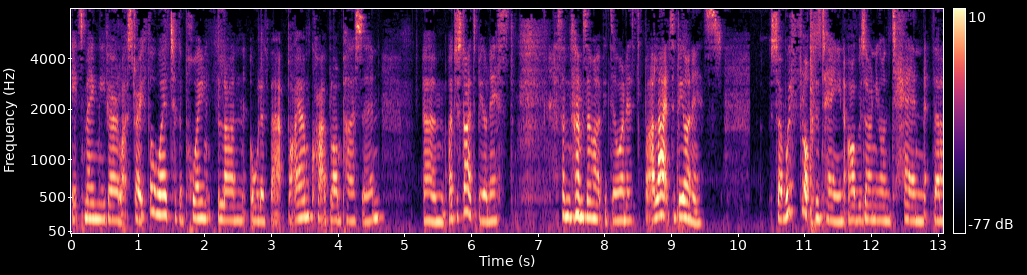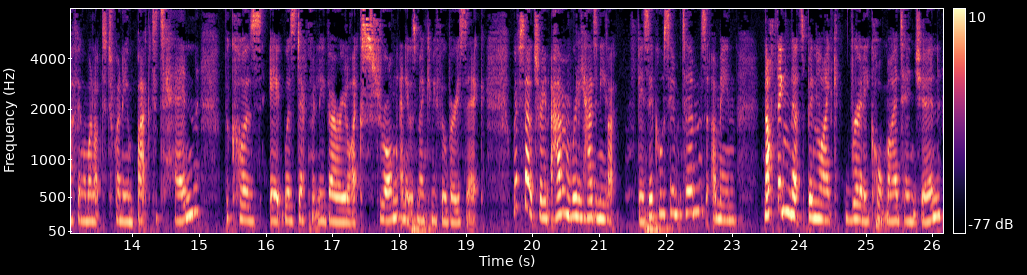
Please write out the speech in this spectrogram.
it's made me very like straightforward, to the point, blunt, all of that. But I am quite a blunt person. Um, I just like to be honest. Sometimes I might be too honest, but I like to be honest. So with fluoxetine, I was only on 10, then I think I went up to 20 and back to 10 because it was definitely very like strong and it was making me feel very sick. With sertraline, I haven't really had any like physical symptoms. I mean, nothing that's been like really caught my attention.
